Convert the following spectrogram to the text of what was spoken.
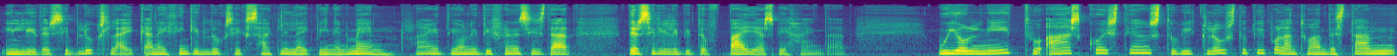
in leadership looks like, and I think it looks exactly like being a man, right? The only difference is that there's a little bit of bias behind that. We all need to ask questions, to be close to people, and to understand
